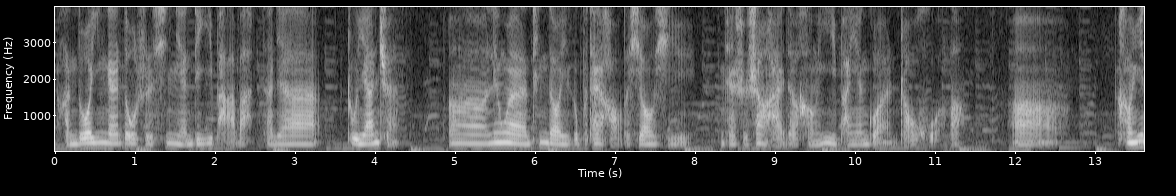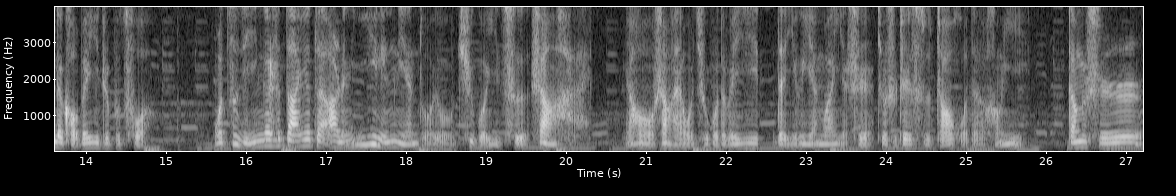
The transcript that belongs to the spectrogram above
很多应该都是新年第一爬吧，大家注意安全。嗯，另外听到一个不太好的消息，应该是上海的恒毅攀岩馆着火了。啊，恒一的口碑一直不错。我自己应该是大约在二零一零年左右去过一次上海，然后上海我去过的唯一的一个岩馆也是就是这次着火的恒毅。当时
